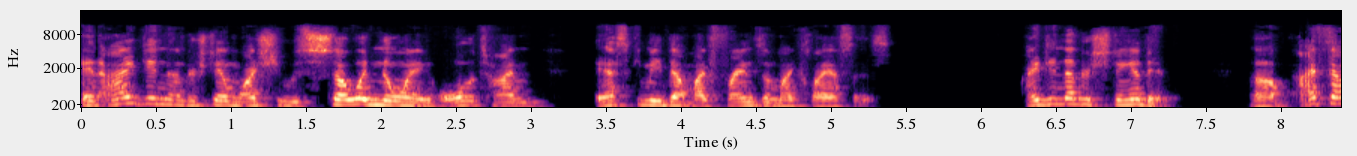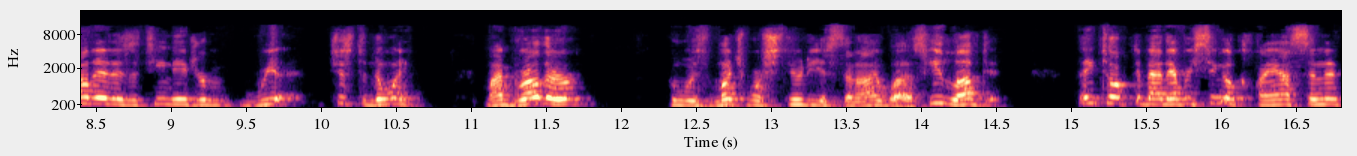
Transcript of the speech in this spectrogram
And I didn't understand why she was so annoying all the time asking me about my friends and my classes. I didn't understand it. Um, I found it as a teenager re- just annoying. My brother, who was much more studious than I was, he loved it. They talked about every single class and it,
